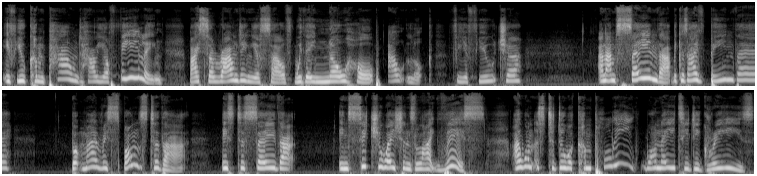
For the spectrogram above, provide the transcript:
if you compound how you're feeling by surrounding yourself with a no hope outlook for your future. And I'm saying that because I've been there. But my response to that is to say that in situations like this, I want us to do a complete 180 degrees.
